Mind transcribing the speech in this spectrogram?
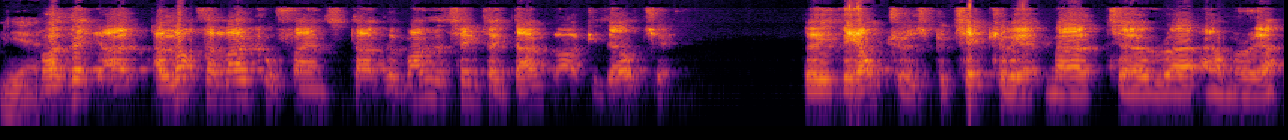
yeah, Well, they, uh, a lot of the local fans, don't, one of the teams they don't like is Elche. The, the ultras, particularly at, at uh, Almeria,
